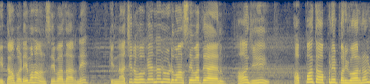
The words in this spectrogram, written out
ਇਹ ਤਾਂ ਬੜੇ ਮਹਾਨ ਸੇਵਾਦਾਰ ਨੇ ਕਿੰਨਾ ਚਿਰ ਹੋ ਗਿਆ ਇਹਨਾਂ ਨੂੰ ਐਡਵਾਂਸ ਸੇਵਾ ਤੇ ਆਇਆ ਨੂੰ ਹਾਂ ਜੀ ਆਪਾਂ ਤਾਂ ਆਪਣੇ ਪਰਿਵਾਰ ਨਾਲ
